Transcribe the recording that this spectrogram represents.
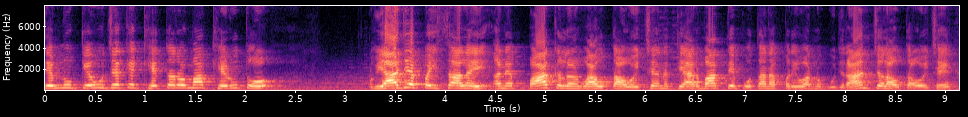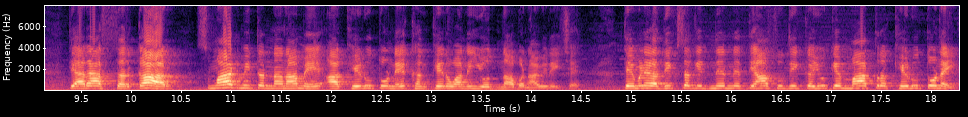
તેમનું કહેવું છે કે ખેતરોમાં ખેડૂતો વ્યાજે પૈસા લઈ અને પાક વાવતા હોય છે અને ત્યારબાદ તે પોતાના પરિવારનું ગુજરાન ચલાવતા હોય છે, ત્યારે આ સરકાર સ્માર્ટ મીટરના નામે આ ખેડૂતોને ખંખેરવાની યોજના બનાવી રહી છે. તેમણે અધિક્ષક ઇજનેરને ત્યાં સુધી કહ્યું કે માત્ર ખેડૂતો નહીં,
